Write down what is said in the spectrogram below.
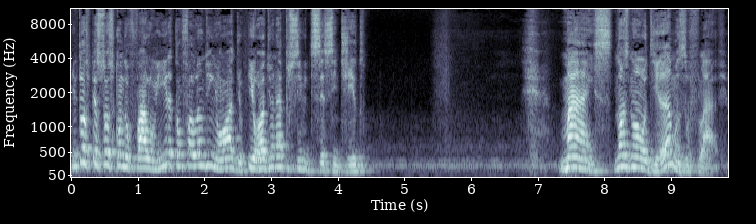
Então as pessoas, quando falam ira, estão falando em ódio. E ódio não é possível de ser sentido. Mas nós não odiamos o Flávio.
